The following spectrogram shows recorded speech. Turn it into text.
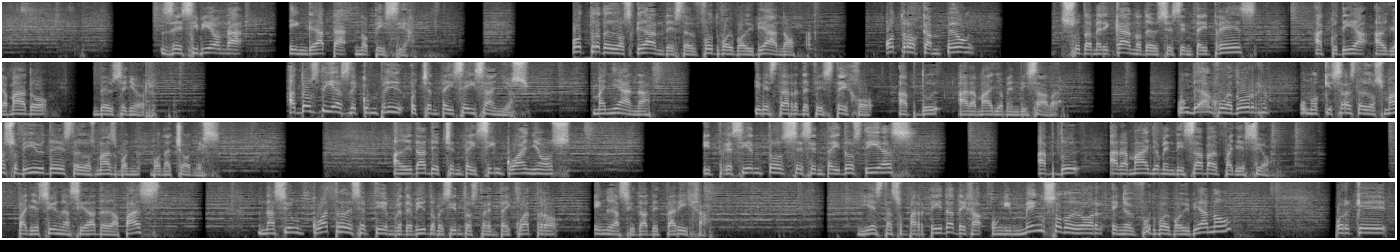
recibió una ingrata noticia. Otro de los grandes del fútbol boliviano, otro campeón sudamericano del 63 acudía al llamado del Señor. A dos días de cumplir 86 años, mañana iba a estar de festejo Abdul Aramayo Mendizábal. Un gran jugador, uno quizás de los más humildes, de los más bonachones. A la edad de 85 años y 362 días, Abdul Aramayo Mendizábal falleció. Falleció en la ciudad de La Paz. Nació el 4 de septiembre de 1934 en la ciudad de Tarija. Y esta su partida deja un inmenso dolor en el fútbol boliviano porque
